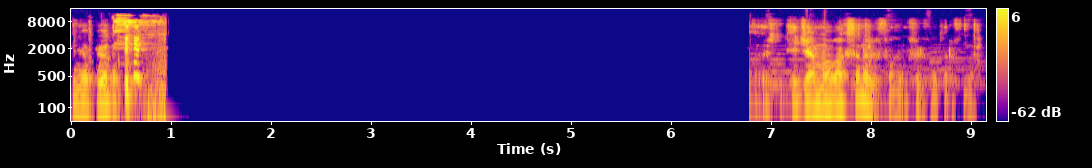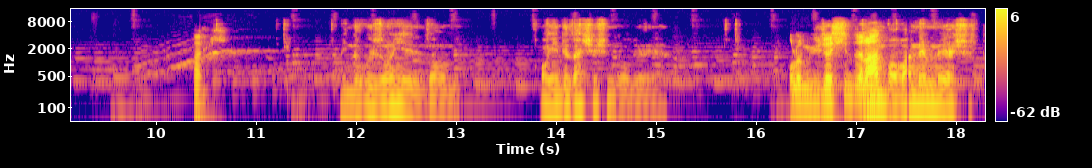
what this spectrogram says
yapıyordum. Ecem'e baksana full fotoğrafına. Bak. 1917 doğumlu. 17 kaç yaşında oluyor ya? Oğlum 100 yaşında lan. babaannemle yaşıt.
